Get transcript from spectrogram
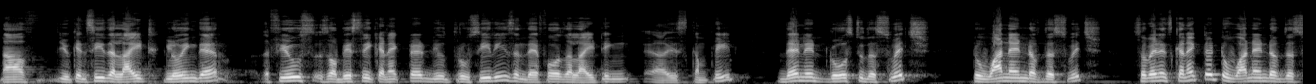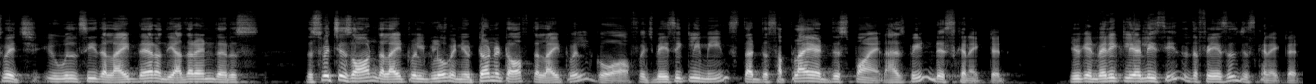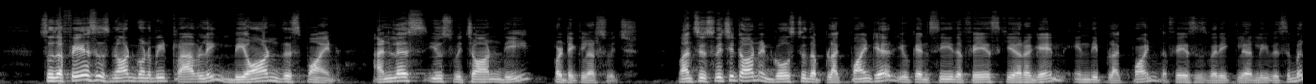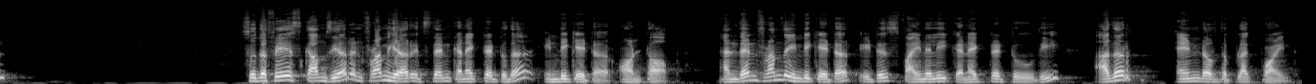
Now, you can see the light glowing there. The fuse is obviously connected through series and therefore, the lighting uh, is complete. Then it goes to the switch to one end of the switch. So, when it is connected to one end of the switch, you will see the light there on the other end there is the switch is on, the light will glow. When you turn it off, the light will go off, which basically means that the supply at this point has been disconnected. You can very clearly see that the phase is disconnected. So, the phase is not going to be traveling beyond this point unless you switch on the particular switch. Once you switch it on, it goes to the plug point here. You can see the phase here again in the plug point. The phase is very clearly visible. So, the phase comes here and from here it is then connected to the indicator on top and then from the indicator it is finally connected to the other end of the plug point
